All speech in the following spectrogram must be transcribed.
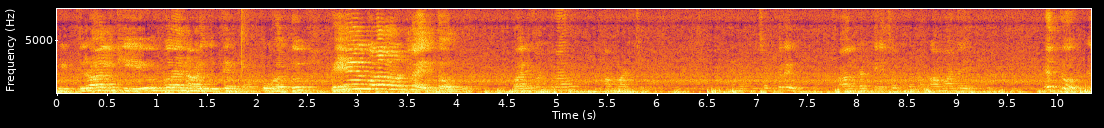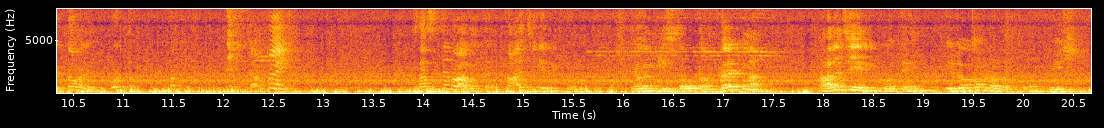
విగ్రహాలకి ఎవరైనా అడిగితే మొక్కవద్దు. పేరు కూడా నోట్లో ఎత్తవద్దు. వాళ్ళు ఆ మాట చెప్పు. నేను ఇప్పుడు చెప్పలేదు చాలా గట్టిగా చెప్తాను ఆ మాట ఎత్తు ఎత్తు ఎత్తవాలి కొడుతు. చెప్పేయి సస్తే బాగుంటుంది. కాల్చి ఎరిగిపోదు ఎవరికి స్తోత్రం కరెక్ట్నా కాల్చి ఎరిగిపోతే ఈ లోకంలో బతకడం వేస్ట్.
